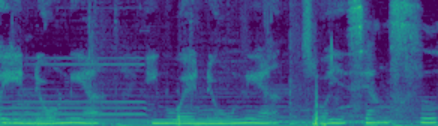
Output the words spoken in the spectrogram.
以留恋，因为留恋，所以相思。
